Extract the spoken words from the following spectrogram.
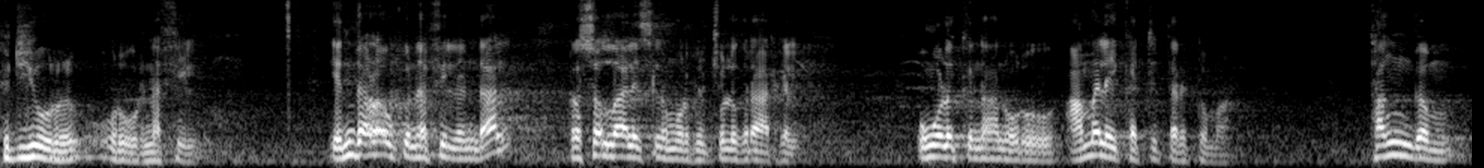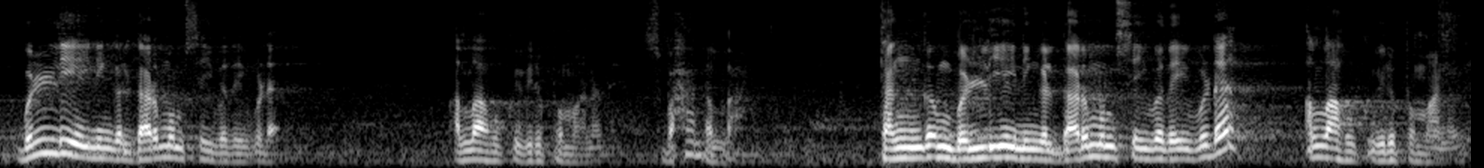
பெரிய ஒரு ஒரு ஒரு நஃபில். எந்த அளவுக்கு நஃபில் என்றால் ரசோல்லா அலிஸ்லாம் அவர்கள் சொல்லுகிறார்கள் உங்களுக்கு நான் ஒரு அமலை கற்றுத் தரட்டுமா தங்கம் வெள்ளியை நீங்கள் தர்மம் செய்வதை விட அல்லாஹுக்கு விருப்பமானது. சுபஹான் அல்லாஹ் தங்கம் வெள்ளியை நீங்கள் தர்மம் செய்வதை விட அல்லாஹுக்கு விருப்பமானது.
